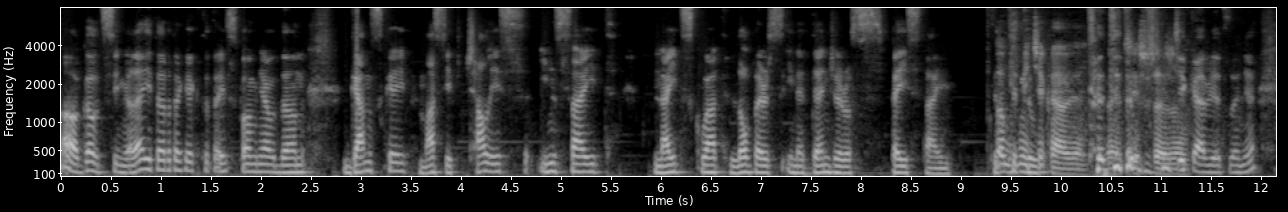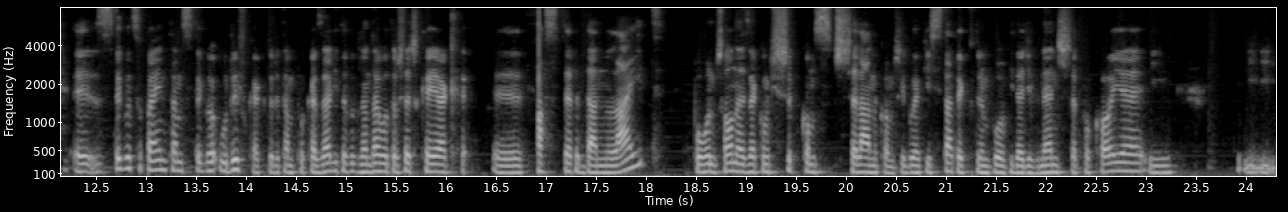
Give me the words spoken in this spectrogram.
O, Goat Simulator, tak jak tutaj wspomniał Don. Gunscape, Massive Chalice, Insight, Night Squad, Lovers in a Dangerous Space Time. To brzmi tytuł, ciekawie. To, to, to brzmi ciekawie, co nie? Y, z tego co pamiętam, z tego urywka, który tam pokazali, to wyglądało troszeczkę jak y, Faster Than Light, połączone z jakąś szybką strzelanką, czyli był jakiś statek, w którym było widać wnętrze, pokoje i, i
